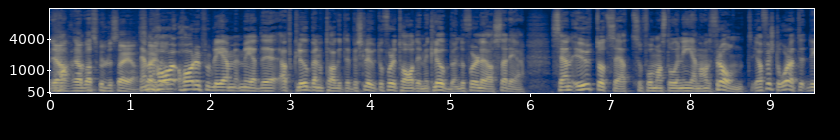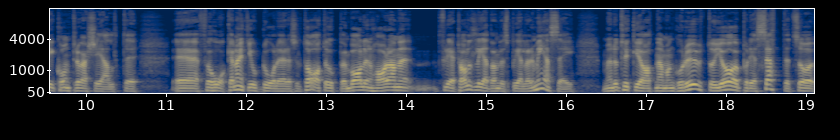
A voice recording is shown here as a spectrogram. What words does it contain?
ja, ja, vad skulle du säga? Nej, men har, har du problem med eh, att klubben har tagit ett beslut, då får du ta det med klubben, då får du lösa det. Sen utåt sett så får man stå i en enad front. Jag förstår att det är kontroversiellt, eh, för Håkan har inte gjort dåliga resultat och uppenbarligen har han eh, flertalet ledande spelare med sig. Men då tycker jag att när man går ut och gör på det sättet så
